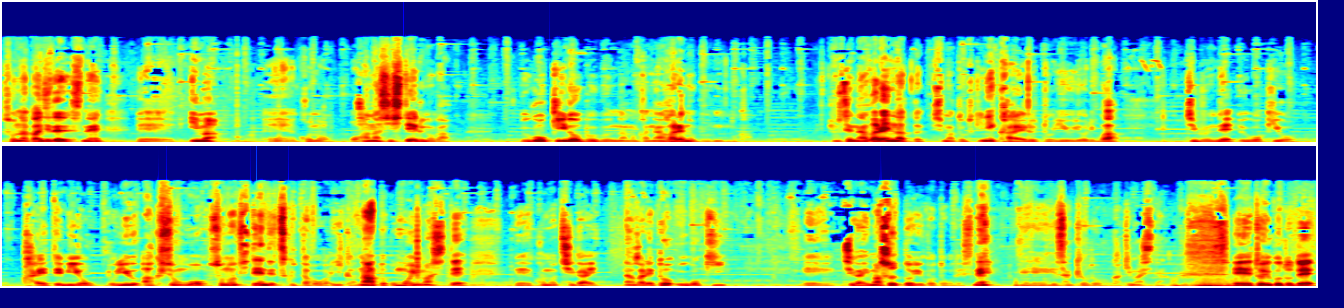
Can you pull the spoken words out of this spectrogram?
そんな感じでですね、えー、今、えー、このお話ししているのが動きの部分なのか流れの部分なのかそして流れになってしまった時に変えるというよりは自分で動きを変えてみようというアクションをその時点で作った方がいいかなと思いまして、えー、この違い流れと動き、えー、違いますということをですね、えー、先ほど書きました。えー、ということで、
